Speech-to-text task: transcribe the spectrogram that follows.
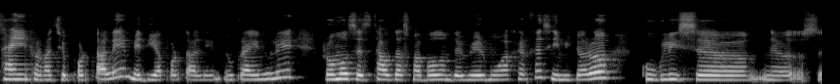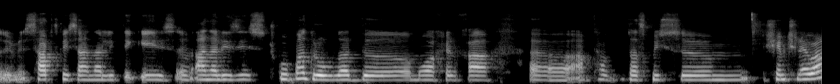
საინფორმაციო პორტალი, მედია პორტალი უკრაინული, რომელსაც თავდასხმა ბოლომდე ვერ მოახერხეს, იმიტომ რომ Google-ის საფრთხის ანალიტიკის ანალიზის ჯგუფმა დროულად მოახერხა ამ თავდასხმის შემჩნევა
